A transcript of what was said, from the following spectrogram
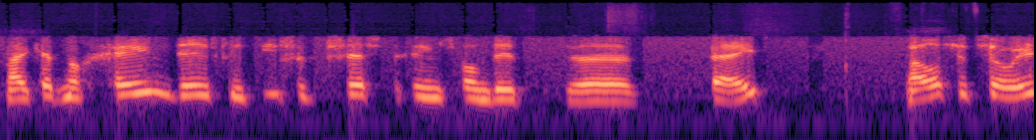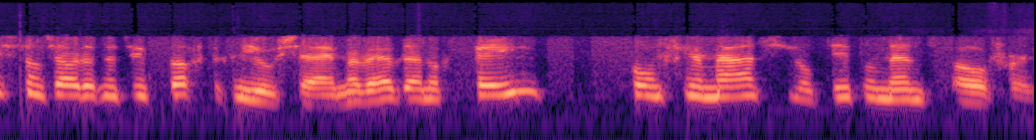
Maar ik heb nog geen definitieve bevestiging van dit feit. Maar als het zo is, dan zou dat natuurlijk prachtig nieuws zijn. Maar we hebben daar nog geen confirmatie op dit moment over.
